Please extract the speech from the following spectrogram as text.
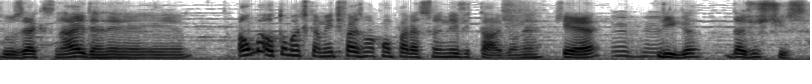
do Zack Snyder, né, é, automaticamente faz uma comparação inevitável, né? Que é uhum. Liga da Justiça.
